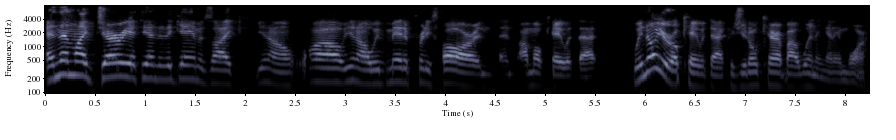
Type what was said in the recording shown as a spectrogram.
And then like Jerry at the end of the game is like, you know, well, you know, we've made it pretty far and, and I'm okay with that. We know you're okay with that because you don't care about winning anymore.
